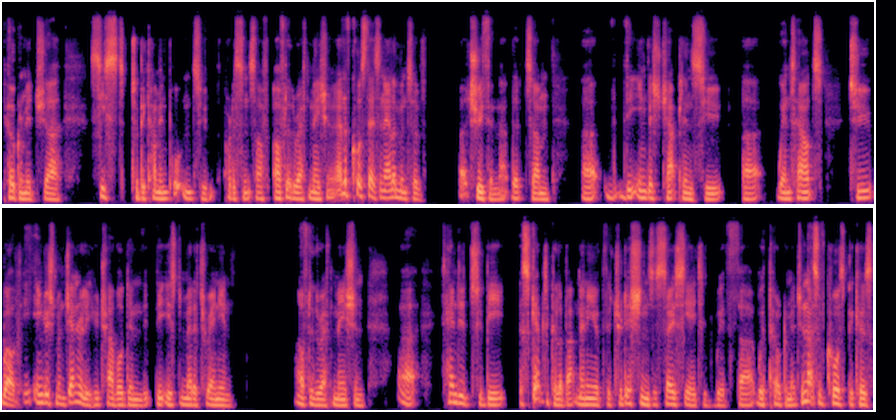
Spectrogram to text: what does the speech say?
pilgrimage uh, ceased to become important to Protestants after the Reformation. And of course, there's an element of uh, truth in that, that um, uh, the English chaplains who went out to, well, Englishmen generally who traveled in the, the Eastern Mediterranean after the Reformation tended to be skeptical about many of the traditions associated with, uh, with pilgrimage. And that's, of course, because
